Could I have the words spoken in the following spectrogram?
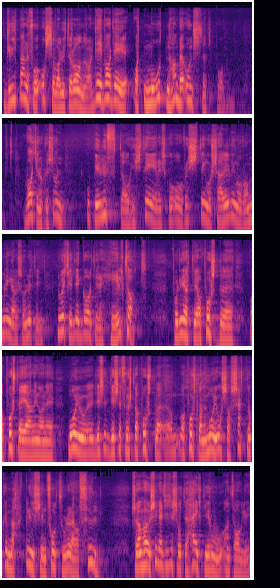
gripende for oss som var lutheranere, det var det at måten han ble åndsdøpt på, var ikke noe sånn oppe i lufta og hysterisk og, og rysting og skjelving og ramling eller sånne ting. Nå er ikke det galt i det hele tatt. Fordi at apostel, apostelgjerningene må jo, disse, disse første apostlene må jo også ha sett noe merkelig siden folk trodde de var full. Så de har jo sikkert ikke sittet helt i ro, antagelig.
